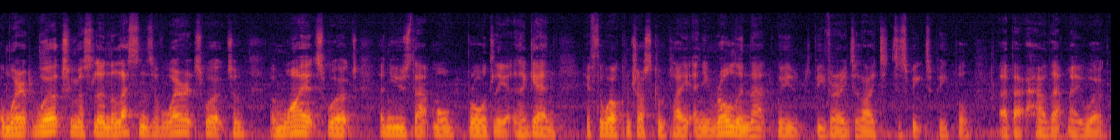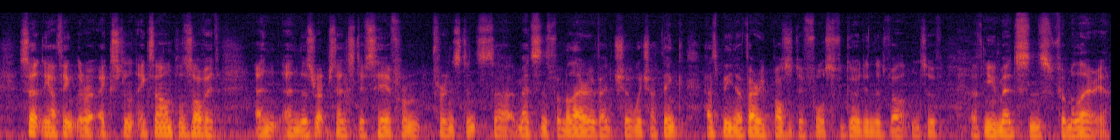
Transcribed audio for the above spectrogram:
and where it works. We must learn the lessons of where it's worked and, and why it's worked and use that more broadly. And again if the Wellcome Trust can play any role in that we'd be very delighted to speak to people about how that may work. Certainly I think there are excellent examples of it. And, and there's representatives here from for instance uh, Medicines for Malaria Venture which I think has been a very positive force for good in the development of, of new medicines for malaria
